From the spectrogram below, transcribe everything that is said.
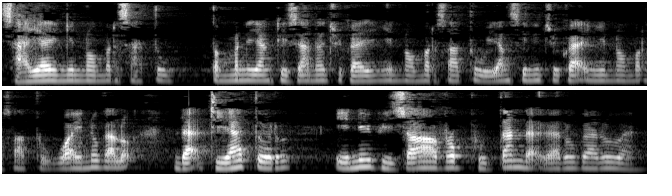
Saya ingin nomor satu, teman yang di sana juga ingin nomor satu, yang sini juga ingin nomor satu. Wah ini kalau tidak diatur, ini bisa rebutan tidak karu-karuan.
